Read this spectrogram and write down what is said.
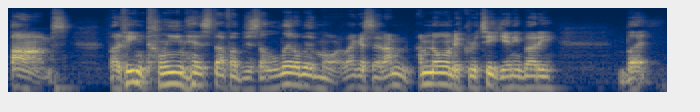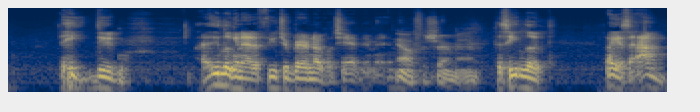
bombs. But if he can clean his stuff up just a little bit more, like I said, I'm I'm no one to critique anybody, but he, dude, he's looking at a future bare knuckle champion, man. Oh, for sure, man. Because he looked, like I said, I'm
